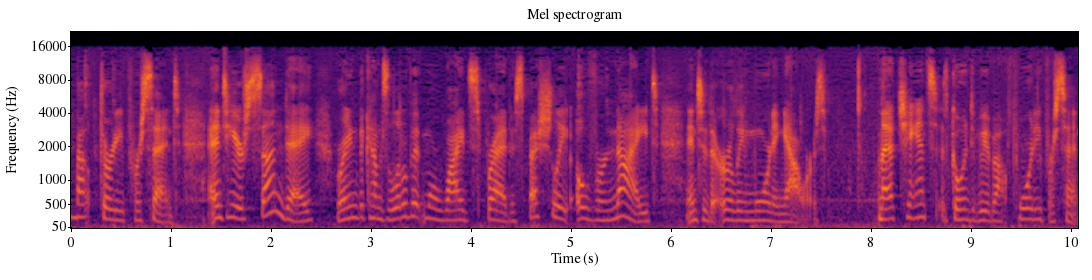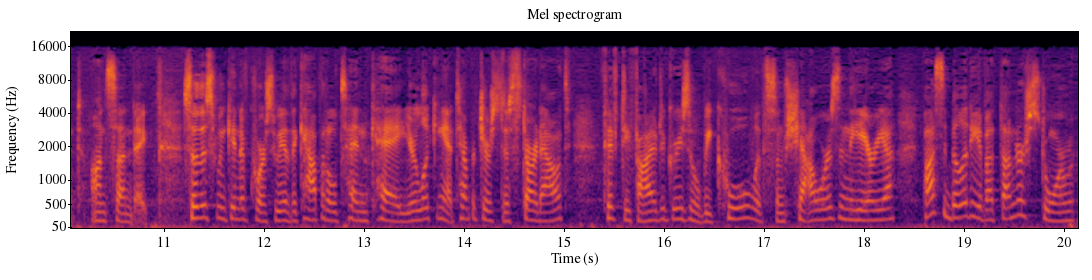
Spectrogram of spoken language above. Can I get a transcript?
about 30%. And to your Sunday, rain becomes a little bit more widespread, especially overnight into the early morning hours. That chance is going to be about 40% on Sunday. So this weekend, of course, we have the Capital 10K. You're looking at temperatures to start out 55 degrees. Will be cool with some showers in the area. Possibility of a thunderstorm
